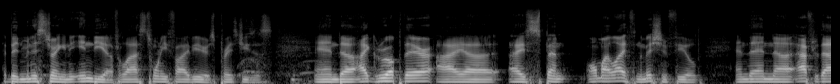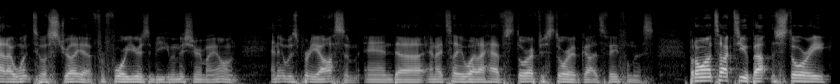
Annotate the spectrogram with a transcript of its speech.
have been ministering in India for the last 25 years. Praise Jesus. And uh, I grew up there. I uh, I spent all my life in the mission field. And then uh, after that, I went to Australia for four years and became a missionary of my own. And it was pretty awesome. And, uh, and I tell you what, I have story after story of God's faithfulness. But I want to talk to you about the story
